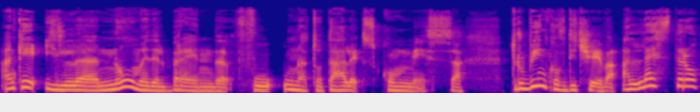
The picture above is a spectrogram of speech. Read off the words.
anche il nome del brand fu una totale scommessa. Trubinkov diceva all'estero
